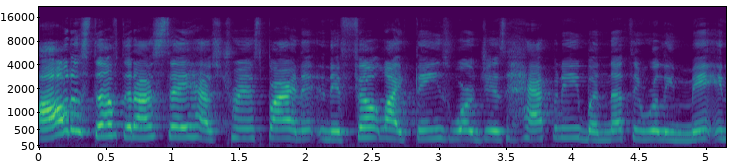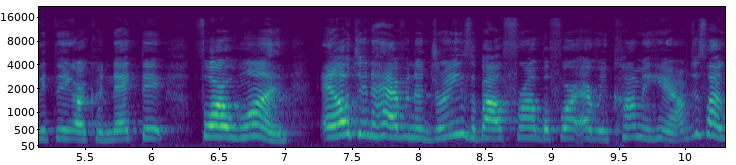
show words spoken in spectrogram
all the stuff that I say has transpired and it felt like things were just happening, but nothing really meant anything or connected. For one, Elgin having the dreams about From before ever coming here. I'm just like,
